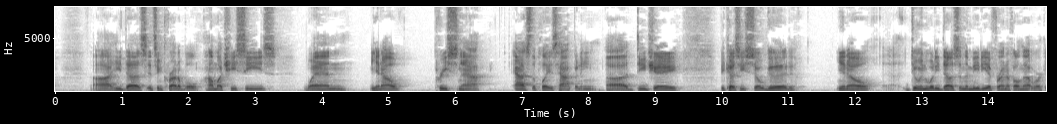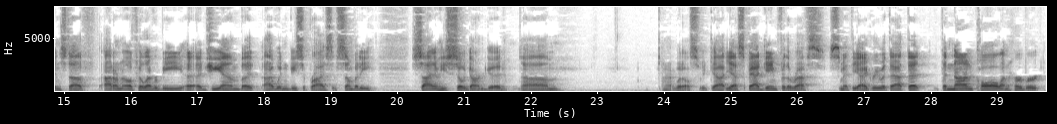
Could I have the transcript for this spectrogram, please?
Uh, he does. It's incredible how much he sees when, you know, pre snap, as the play is happening. Uh, DJ, because he's so good, you know, doing what he does in the media for NFL Network and stuff. I don't know if he'll ever be a, a GM, but I wouldn't be surprised if somebody signed him. He's so darn good. Um, all right, What else we got? Yes, bad game for the refs. Smithy, I agree with that. That the non-call on Herbert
